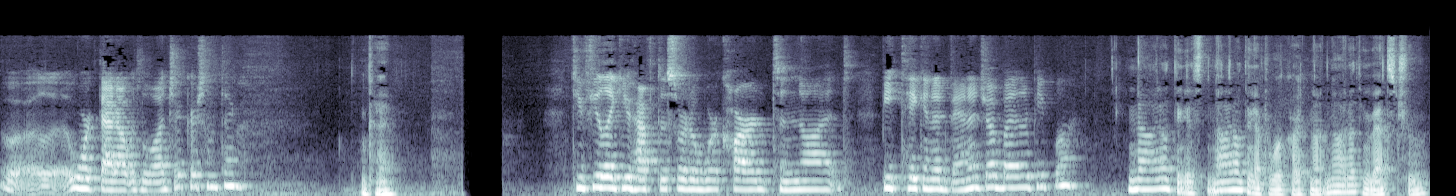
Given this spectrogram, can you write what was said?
uh, work that out with logic or something. Okay. Do you feel like you have to sort of work hard to not be taken advantage of by other people? No, I don't think it's. No, I don't think I have to work hard. Not. No, I don't think that's true.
